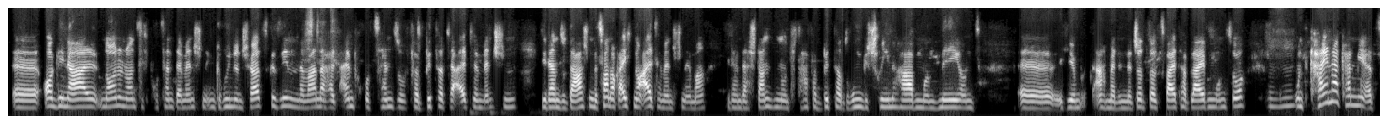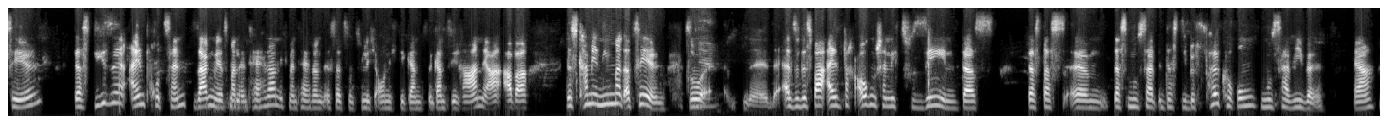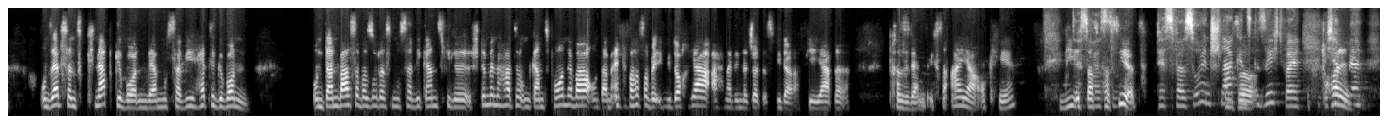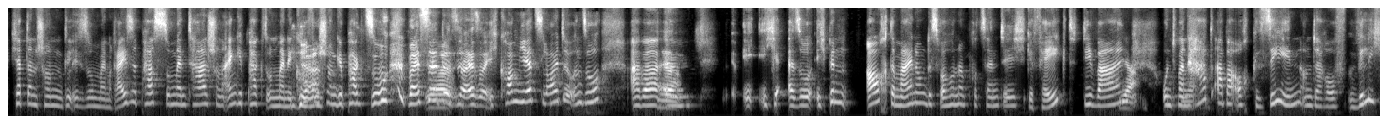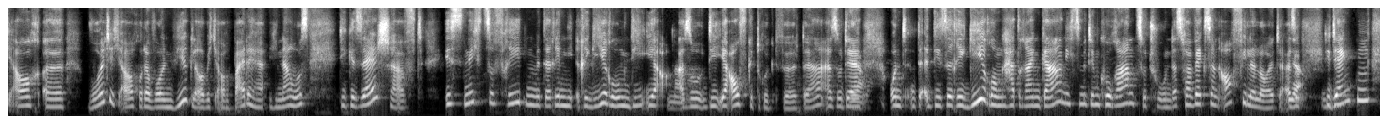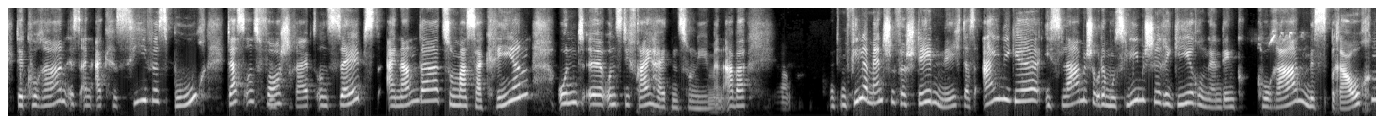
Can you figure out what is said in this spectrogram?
äh, original 99 Prozent der Menschen in grünen Shirts gesehen und da waren da halt ein Prozent so verbitterte alte Menschen, die dann so da standen. Das waren auch echt nur alte Menschen immer, die dann da standen und total verbittert rumgeschrien haben und nee und äh, hier Ahmadinejad soll weiter bleiben und so. Mhm. Und keiner kann mir erzählen, dass diese ein Prozent, sagen wir jetzt mal in Teheran, ich meine, Teheran ist jetzt natürlich auch nicht die ganze, ganz Iran, ja, aber das kann mir niemand erzählen. So, ja. Äh, also das war einfach augenscheinlich zu sehen, dass dass, das, ähm, das Musa, dass die Bevölkerung Musavi will. Ja? Und selbst wenn es knapp geworden wäre, Musavi hätte gewonnen. Und dann war es aber so, dass Musavi ganz viele Stimmen hatte und ganz vorne war. Und am Ende war es aber irgendwie doch, ja, Ahmadinejad ist wieder vier Jahre Präsident. Ich so, ah ja, okay. Wie das ist das passiert? So, das war so ein Schlag also, ins Gesicht, weil voll. ich habe hab dann schon so meinen Reisepass so mental schon eingepackt und meine Koffer ja. schon gepackt, so, weißt ja. du, das, also ich komme jetzt, Leute und so, aber ja. ähm, ich, also ich bin auch der Meinung, das war hundertprozentig gefaked, die Wahlen. Ja. Und man ja. hat aber auch gesehen, und darauf will ich auch, äh, wollte ich auch oder wollen wir, glaube ich, auch beide hinaus, die Gesellschaft ist nicht zufrieden mit der Re Regierung, die ihr, Nein. also die ihr aufgedrückt wird. Ja? Also der, ja. und diese Regierung hat rein gar nichts mit dem Koran zu tun. Das verwechseln auch viele Leute. Also die mhm. denken, der Koran ist ein aggressives Buch, das uns mhm. vorschreibt, uns selbst einander zu massakrieren kontrollieren und äh, uns die Freiheiten zu nehmen. Aber ja. Viele Menschen verstehen nicht, dass einige islamische oder muslimische Regierungen den Koran missbrauchen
